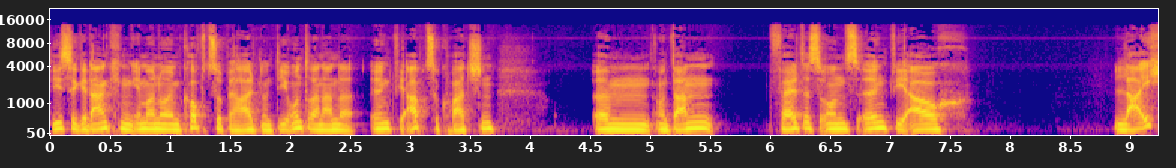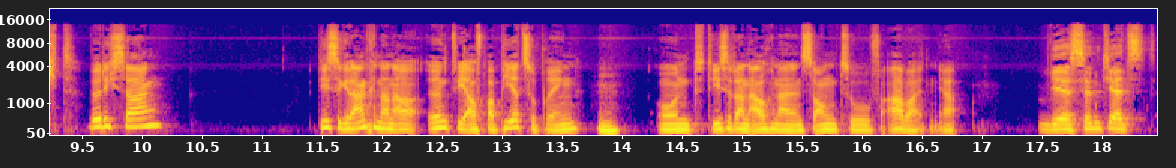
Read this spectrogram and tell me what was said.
diese Gedanken immer nur im Kopf zu behalten und die untereinander irgendwie abzuquatschen. Ähm, und dann fällt es uns irgendwie auch leicht, würde ich sagen, diese Gedanken dann auch irgendwie auf Papier zu bringen mhm. und diese dann auch in einen Song zu verarbeiten, ja. Wir sind jetzt,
